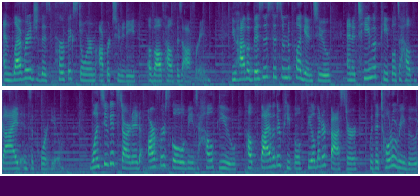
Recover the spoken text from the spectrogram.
and leverage this perfect storm opportunity Evolv Health is offering. You have a business system to plug into and a team of people to help guide and support you. Once you get started, our first goal will be to help you help five other people feel better faster with a total reboot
